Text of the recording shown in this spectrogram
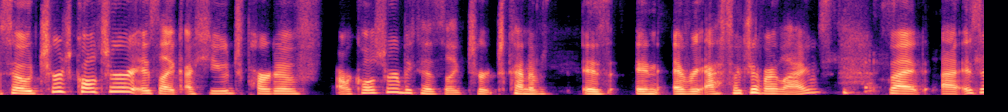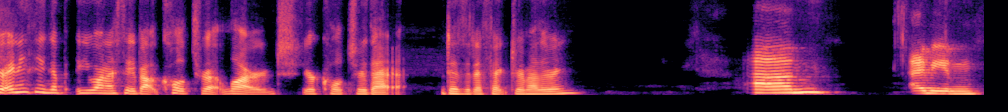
So church culture is like a huge part of our culture because like church kind of is in every aspect of our lives. But uh, is there anything you want to say about culture at large? Your culture that does it affect your mothering? Um, I mean,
